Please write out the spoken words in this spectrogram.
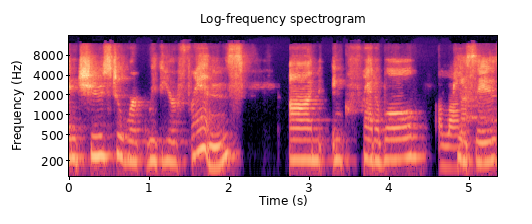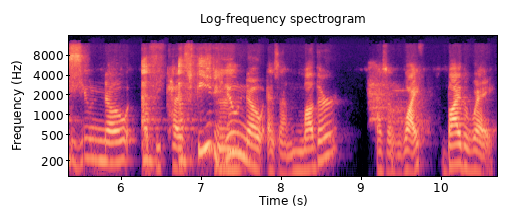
and choose to work with your friends on incredible pieces. You know, of, because of theater. You know, as a mother, as a wife. By the way,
